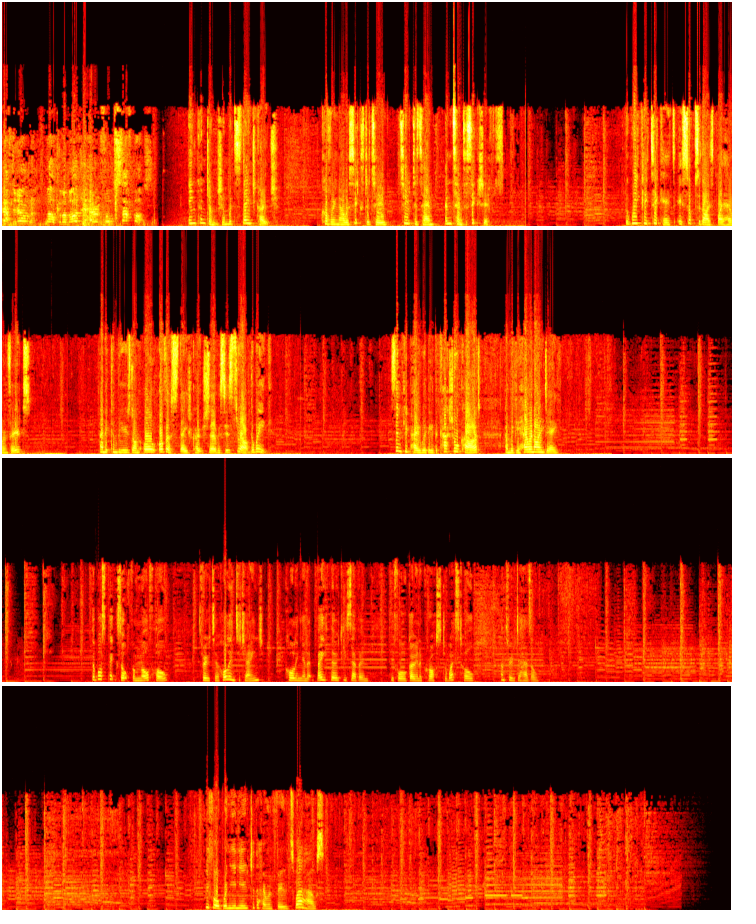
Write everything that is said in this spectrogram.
Good afternoon. Welcome aboard your Heron Foods staff bus. in conjunction with Stagecoach, covering our 6 to 2, 2 to 10, and 10 to 6 shifts. The weekly ticket is subsidised by Heron Foods and it can be used on all other Stagecoach services throughout the week. Simply pay with either cash or card and with your Heron ID. The bus picks up from North Hull through to Hull Interchange, calling in at Bay 37 before going across to West Hull and through to Hessle. Before bringing you to the Heron Foods warehouse.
